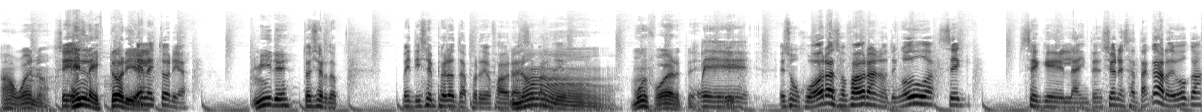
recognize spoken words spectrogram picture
Ah, bueno. Sí, en la historia. En la historia. Mire. Esto es cierto. 26 pelotas perdió Fabra en ese partido. No, muy fuerte. Eh, es un jugadorazo Fabra, no tengo duda. Sé, sé que la intención es atacar de Boca,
